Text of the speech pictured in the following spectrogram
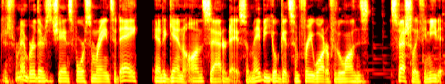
just remember there's a chance for some rain today and again on Saturday. So maybe you'll get some free water for the lawns, especially if you need it.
